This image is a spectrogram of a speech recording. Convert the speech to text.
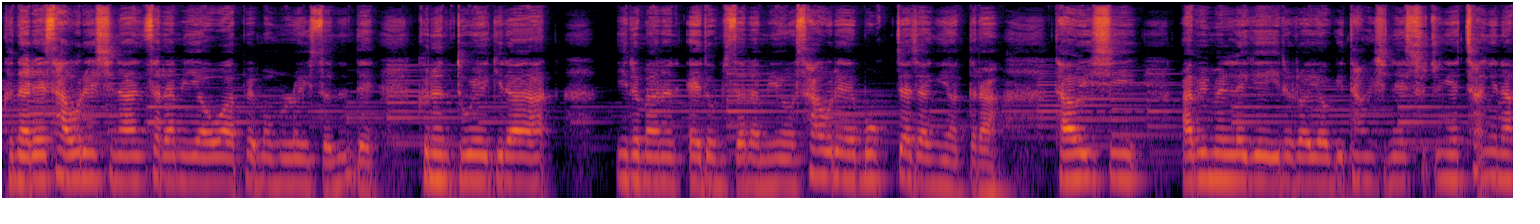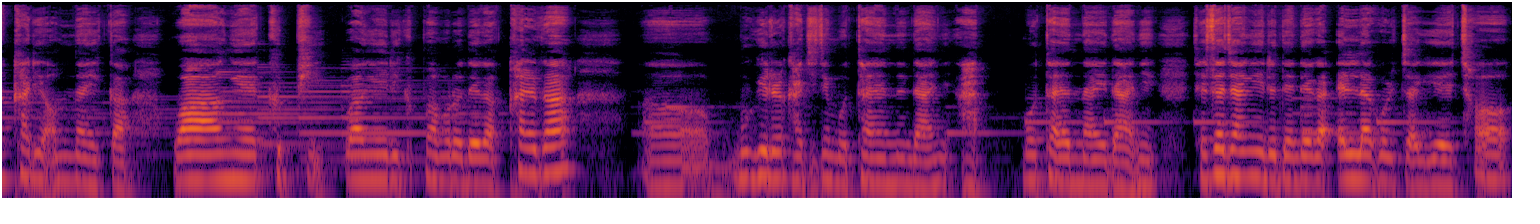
그날에 사울의 신하 한 사람이 여호와 앞에 머물러 있었는데 그는 도액이라 이름하는 에돔 사람이요 사울의 목자장이었더라. 다윗이 아비멜렉에 이르러 여기 당신의 수중에 창이나 칼이 없나이까 왕의 급히 왕의 일이 급함으로 내가 칼과 어, 무기를 가지지 못하였는데 아니, 못하였나이다 하니 제사장이 이르되 내가 엘라 골짜기에 쳐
